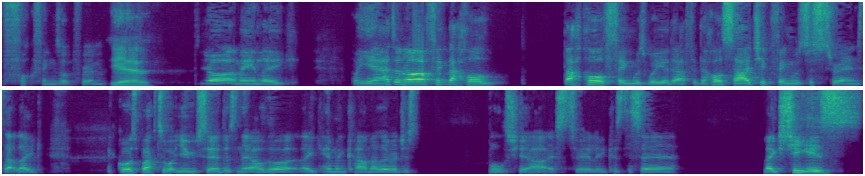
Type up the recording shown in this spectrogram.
fuck things up for him. yeah, You know what I mean? Like, but yeah, I don't know. I think that whole that whole thing was weird. I think the whole side chick thing was just strange. That like it goes back to what you said, doesn't it? Although like him and Carmela are just bullshit artists, really, because they say like she is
